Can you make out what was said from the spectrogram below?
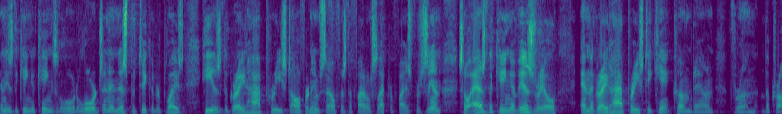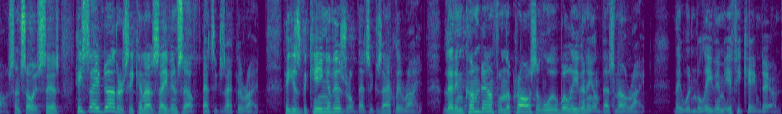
and he's the king of kings and the lord of lords. And in this particular place, he is the great high priest, offering himself as the final sacrifice for sin. So, as the king of Israel, and the great high priest, he can't come down from the cross. And so it says, He saved others, he cannot save himself. That's exactly right. He is the king of Israel. That's exactly right. Let him come down from the cross and we'll believe in him. That's not right. They wouldn't believe him if he came down.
